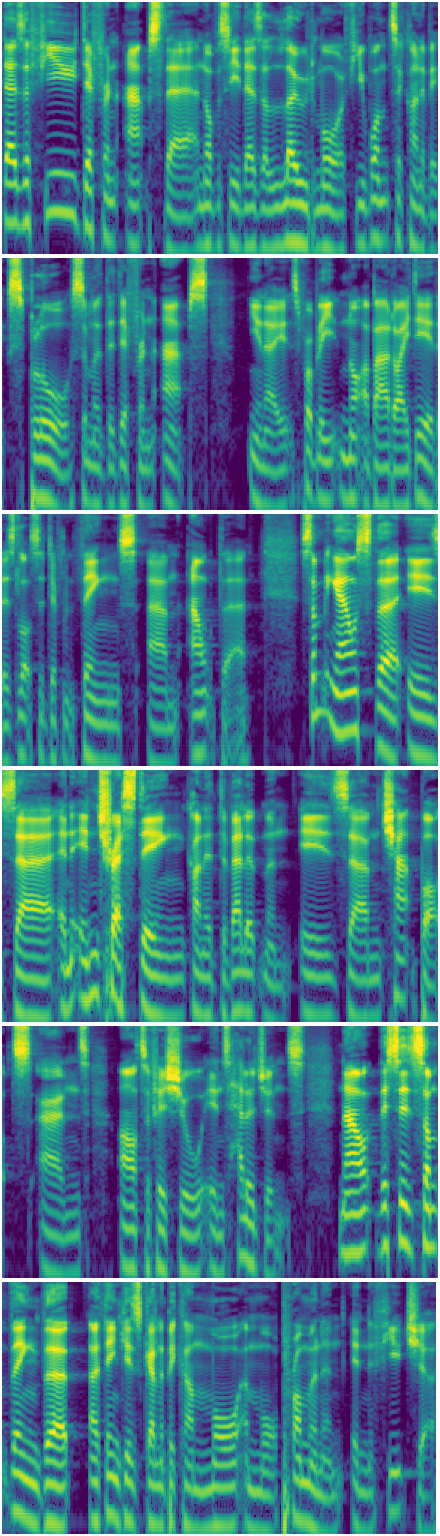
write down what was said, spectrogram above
there's a few different apps there, and obviously there's a load more. If you want to kind of explore some of the different apps you know, it's probably not a bad idea. There's lots of different things um, out there. Something else that is uh, an interesting kind of development is um, chatbots and artificial intelligence. Now, this is something that I think is going to become more and more prominent in the future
